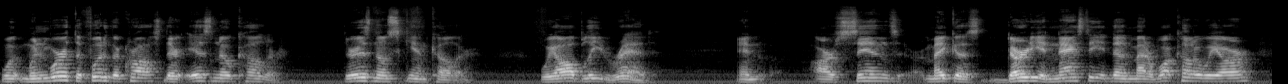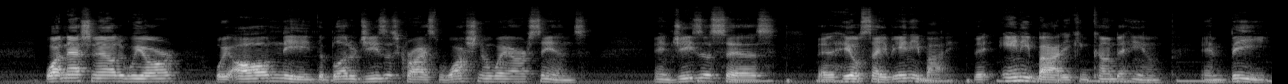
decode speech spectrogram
when, when we're at the foot of the cross, there is no color, there is no skin color. We all bleed red. And our sins make us dirty and nasty. It doesn't matter what color we are, what nationality we are. We all need the blood of Jesus Christ washing away our sins. And Jesus says that He'll save anybody, that anybody can come to Him and be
